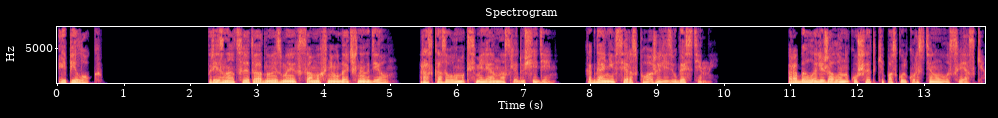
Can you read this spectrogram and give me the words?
Эпилог. «Признаться, это одно из моих самых неудачных дел», — рассказывал Максимилиан на следующий день, когда они все расположились в гостиной. Арабелла лежала на кушетке, поскольку растянула связки.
